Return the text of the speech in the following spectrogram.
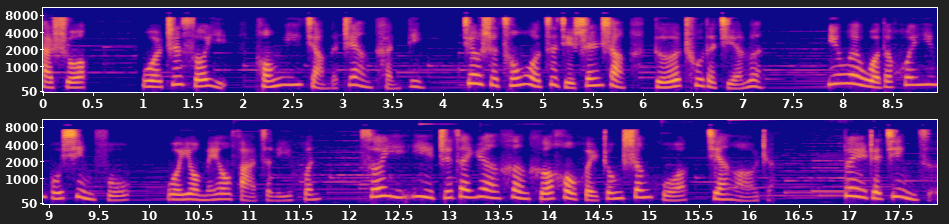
他说：“我之所以同你讲的这样肯定，就是从我自己身上得出的结论。因为我的婚姻不幸福，我又没有法子离婚，所以一直在怨恨和后悔中生活煎熬着，对着镜子。”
